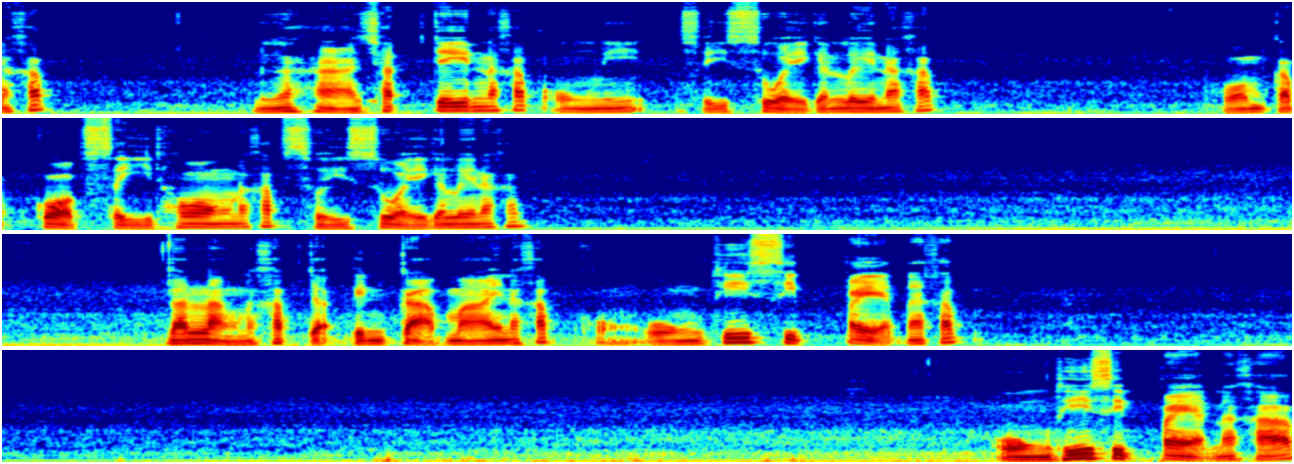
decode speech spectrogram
นะครับ เนื้อหาชัดเจนนะครับ องค์นี้สีสวยกันเลยนะครับ พร้อมกับกรอบสีทองนะครับ สวยๆกันเลยนะครับ ด้านหลังนะครับจะเป็นกาบไม้นะครับขององค์ที่ 18 นะครับ องค์ที่18นะครับ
